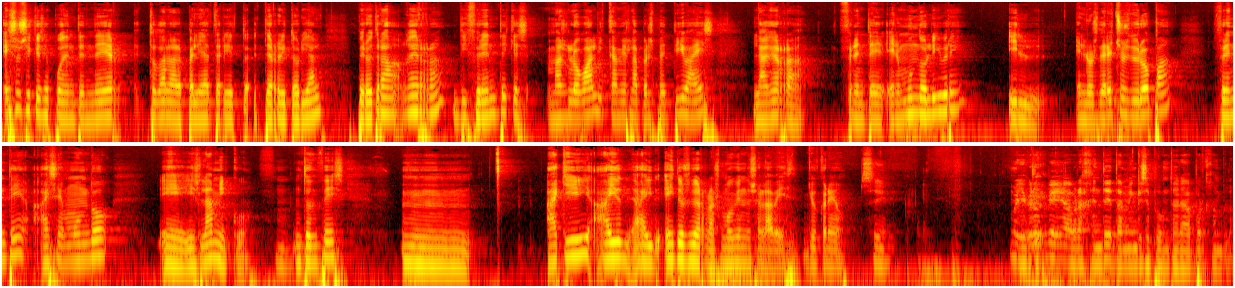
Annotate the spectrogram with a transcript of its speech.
eso sí que se puede entender, toda la pelea terri- territorial, pero otra guerra diferente, que es más global y cambias la perspectiva, es la guerra frente al mundo libre y en los derechos de Europa frente a ese mundo eh, islámico. Hmm. Entonces, mm, aquí hay, hay- hay dos guerras moviéndose a la vez, yo creo. Sí. Bueno, yo creo que habrá gente también que se preguntará, por ejemplo,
